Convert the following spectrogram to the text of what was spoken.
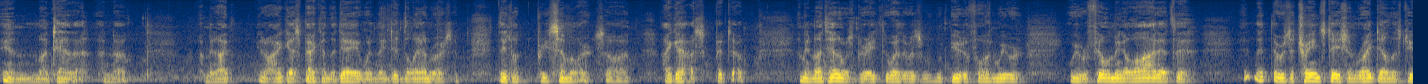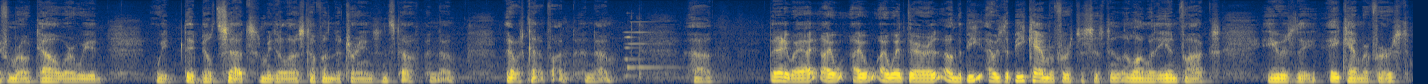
in Montana, and uh, I mean, I you know, I guess back in the day when they did the land rush, they looked pretty similar. So uh, I guess, but uh, I mean, Montana was great. The weather was beautiful, and we were we were filming a lot at the. There was a train station right down the street from our hotel where we had we they'd built sets and we did a lot of stuff on the trains and stuff, and uh, that was kind of fun. And um, uh, but anyway, I, I, I went there on the B. I was the B camera first assistant along with Ian Fox. He was the A camera first,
